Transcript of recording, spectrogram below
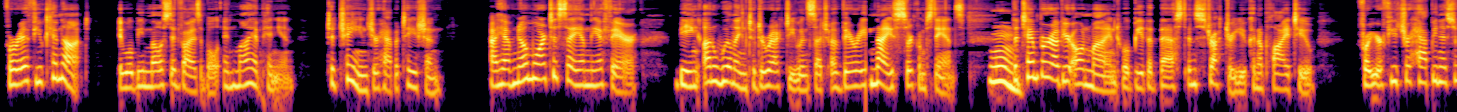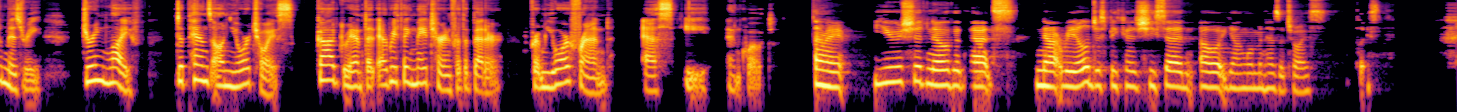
For if you cannot, it will be most advisable, in my opinion, to change your habitation. I have no more to say in the affair, being unwilling to direct you in such a very nice circumstance. Mm. The temper of your own mind will be the best instructor you can apply to, for your future happiness or misery during life depends on your choice. God grant that everything may turn for the better. From your friend, S. E. End quote. All right. You should know that that's not real just because she said, oh, a young woman has a choice. Please.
